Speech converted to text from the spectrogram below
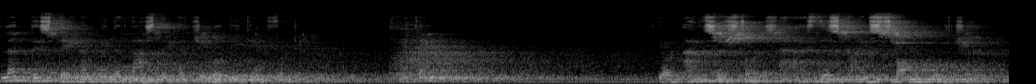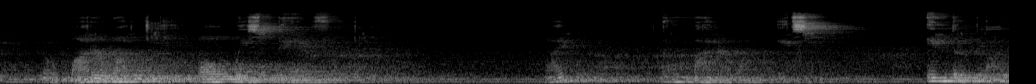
let this day not be the last day that you will be there for them. Okay? Your ancestors has this kind of strong culture. No matter what, be always there for them. Right? No matter what. It's in their blood.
